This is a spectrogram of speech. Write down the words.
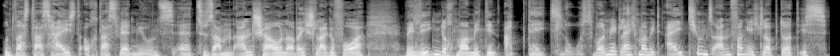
Und was das heißt, auch das werden wir uns äh, zusammen anschauen. Aber ich schlage vor, wir legen doch mal mit den Updates los. Wollen wir gleich mal mit iTunes anfangen? Ich glaube, dort ist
